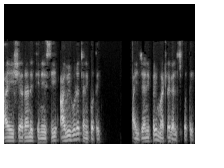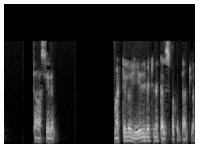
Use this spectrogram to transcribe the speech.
అవి శరీరాన్ని తినేసి అవి కూడా చనిపోతాయి. అవి చనిపోయి మట్టిలో కలిసిపోతాయి. ఆశ్చర్యం మట్టిలో ఏది పెట్టినా కలిసిపోతుంది దాంట్లో.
